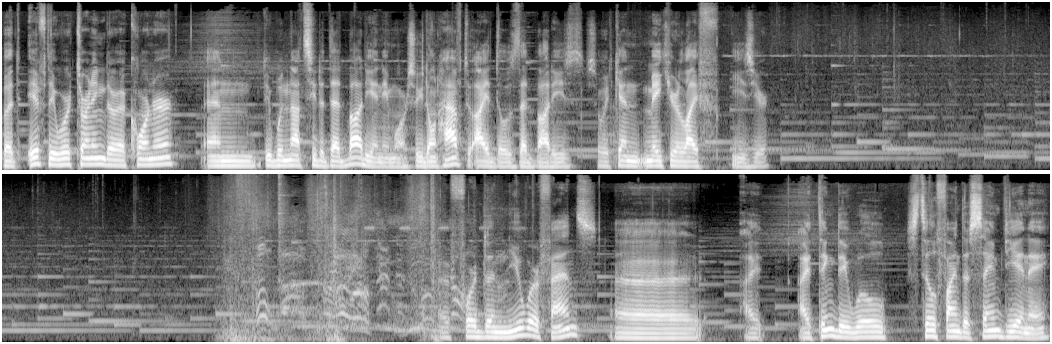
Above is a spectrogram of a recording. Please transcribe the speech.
But if they were turning the corner and they would not see the dead body anymore. So you don't have to hide those dead bodies. So it can make your life easier. Uh, for the newer fans, uh, I, I think they will still find the same DNA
